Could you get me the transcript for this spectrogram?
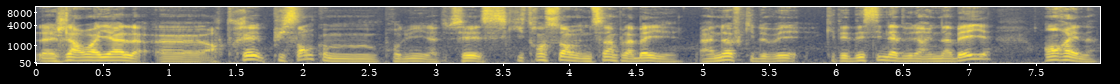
La gelée royale, euh, très puissant comme produit, c'est ce qui transforme une simple abeille, un œuf qui, devait, qui était destiné à devenir une abeille, en reine.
